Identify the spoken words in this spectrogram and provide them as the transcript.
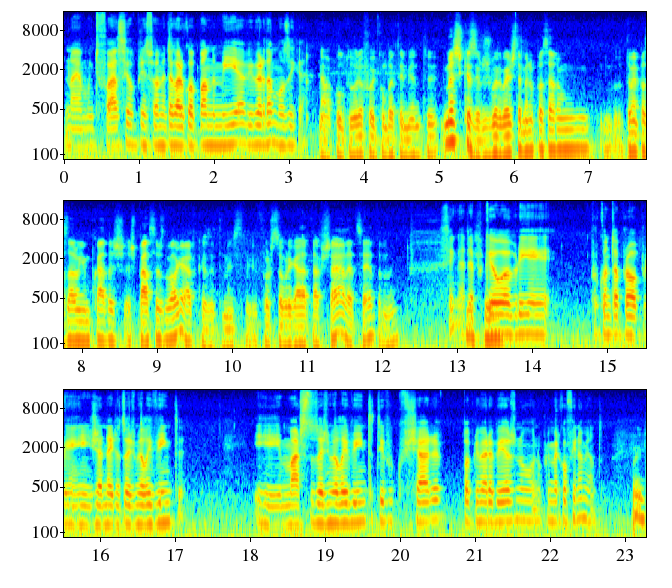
não é muito fácil, principalmente agora com a pandemia, viver da música. Não, a cultura foi completamente. Mas quer dizer, os barbeiros também não passaram. Também passaram um bocado as, as passas do Algarve, quer dizer, também foste obrigado a estar fechado, etc. Não é? Sim, até porque eu abri por conta própria em janeiro de 2020 e em março de 2020 tive que fechar pela primeira vez no, no primeiro confinamento. Pois.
